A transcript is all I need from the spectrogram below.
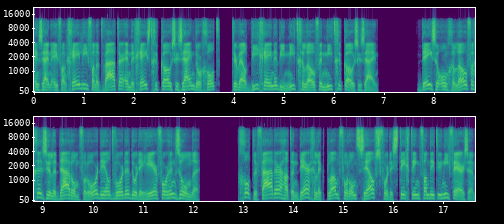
en zijn evangelie van het water en de geest gekozen zijn door God, terwijl diegenen die niet geloven niet gekozen zijn. Deze ongelovigen zullen daarom veroordeeld worden door de Heer voor hun zonde. God de Vader had een dergelijk plan voor ons zelfs voor de stichting van dit universum.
